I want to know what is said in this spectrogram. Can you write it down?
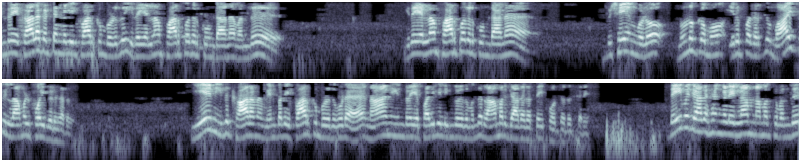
இன்றைய காலகட்டங்களில் பார்க்கும் பொழுது இதையெல்லாம் பார்ப்பதற்கு உண்டான வந்து இதையெல்லாம் பார்ப்பதற்கு உண்டான விஷயங்களோ நுணுக்கமோ இருப்பதற்கு வாய்ப்பு இல்லாமல் போய்விடுகிறது. ஏன் இது காரணம் என்பதை பார்க்கும் பொழுது கூட நான் இன்றைய பதிவில் இங்குள்ளது வந்து ராமர் ஜாதகத்தை போட்டிருக்கிறேன். தெய்வ ஜாதகங்கள் எல்லாம் நமக்கு வந்து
